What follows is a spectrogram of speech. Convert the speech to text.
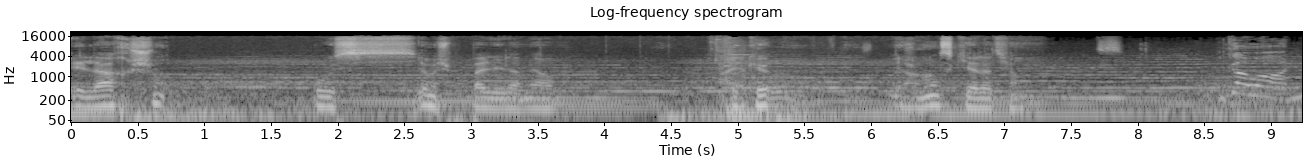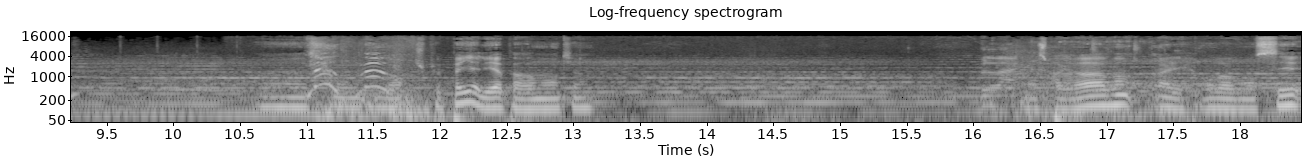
Et l'arche aussi. Oh, mais je peux pas aller là, merde. Et que. Je me demande ce qu'il y a là, tiens. Euh, non, je peux pas y aller apparemment, tiens. Bon, c'est pas grave. Allez, on va avancer.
